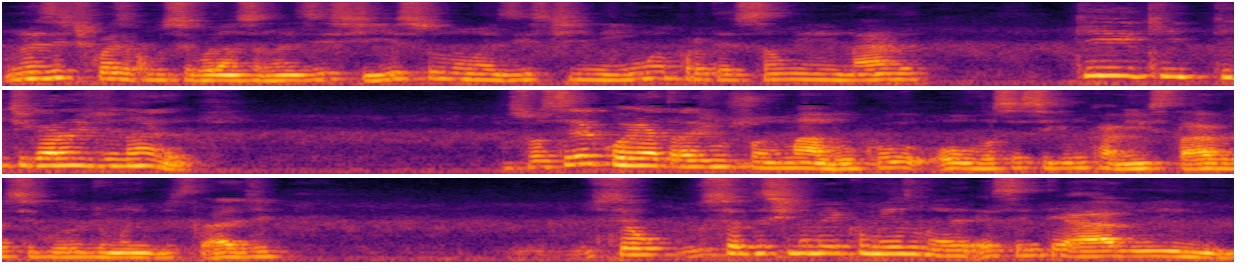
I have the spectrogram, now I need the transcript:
Não existe coisa como segurança, não existe isso, não existe nenhuma proteção nem nada que, que, que te garante de nada. Se você correr atrás de um sonho maluco ou você seguir um caminho estável e seguro de uma universidade, o seu, o seu destino é meio que o mesmo, é, é ser enterrado em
